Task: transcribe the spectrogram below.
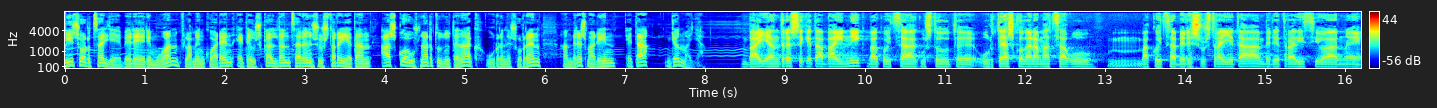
Bi sortzaile bere eremuan flamenkoaren eta euskal dantzaren sustraietan asko hausnartu dutenak urren esurren Andres Marin eta Jon Maia. Bai Andresek eta bai nik bakoitzak uste dut eh, urte asko daramatzagu mm, bakoitza bere sustraietan, bere tradizioan eh,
